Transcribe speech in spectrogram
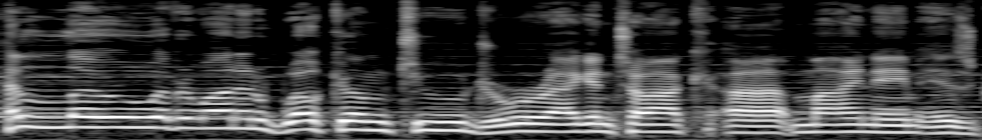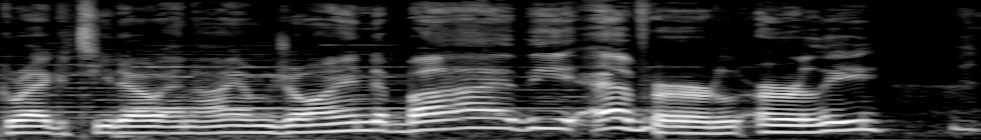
Hello, everyone, and welcome to Dragon Talk. Uh, my name is Greg Tito, and I am joined by the ever early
